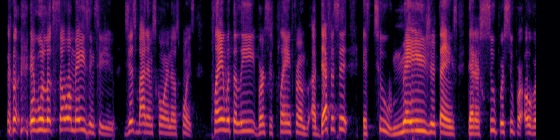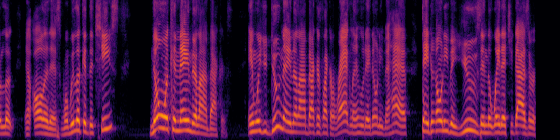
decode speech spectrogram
it will look so amazing to you just by them scoring those points. Playing with the lead versus playing from a deficit is two major things that are super, super overlooked in all of this. When we look at the Chiefs, no one can name their linebackers. And when you do name the linebackers like a Ragland, who they don't even have, they don't even use in the way that you guys are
